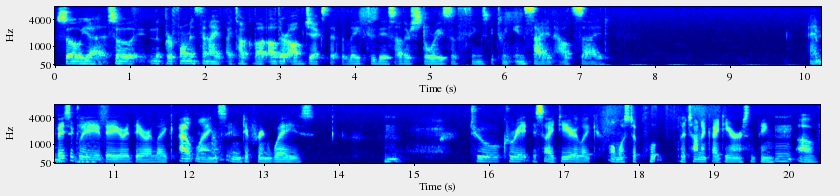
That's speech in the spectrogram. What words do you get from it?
So yeah, so in the performance then I, I talk about other objects that relate to this, other stories of things between inside and outside. And, and basically they are they are like outlines in different ways. Mm to create this idea, like almost a pl- platonic idea or something, mm. of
